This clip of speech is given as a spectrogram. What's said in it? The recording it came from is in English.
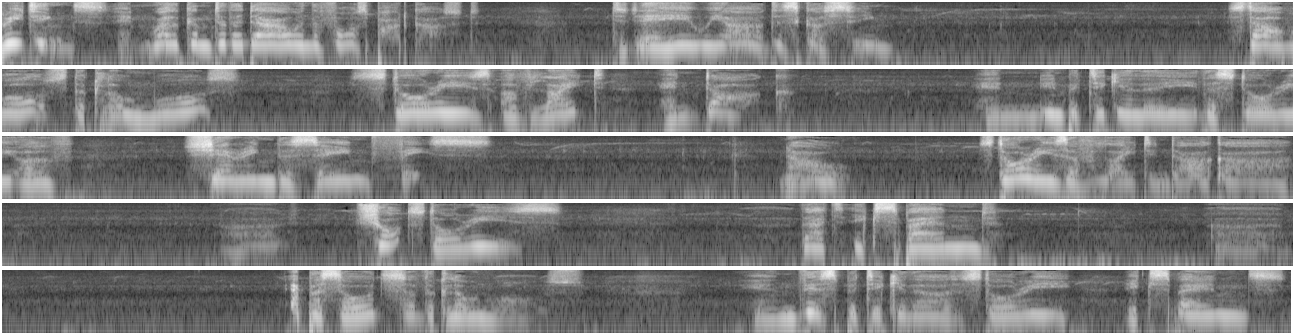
Greetings and welcome to the Tao in the Force podcast. Today we are discussing Star Wars The Clone Wars, stories of light and dark, and in particularly the story of sharing the same face. Now, stories of light and dark are uh, short stories that expand uh, episodes of the Clone Wars. In this particular story expands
